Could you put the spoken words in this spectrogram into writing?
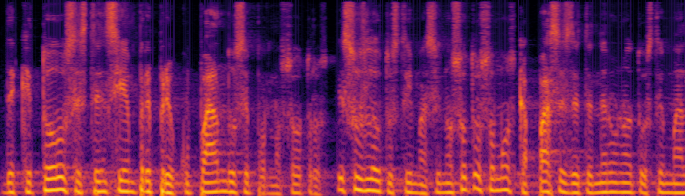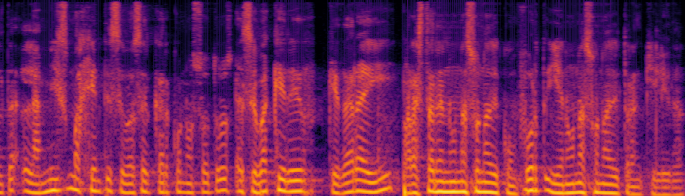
de que todos estén siempre preocupándose por nosotros. Eso es la autoestima. Si nosotros somos capaces de tener una autoestima alta, la misma gente se va a acercar con nosotros, se va a querer quedar ahí para estar en una zona de confort y en una zona de tranquilidad.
